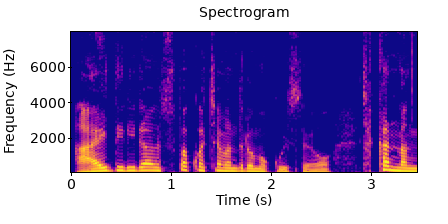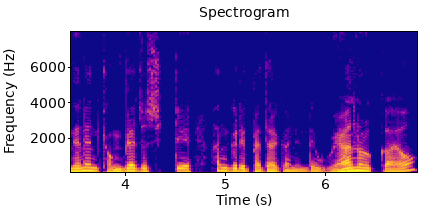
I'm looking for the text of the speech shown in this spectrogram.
아이들이랑 수박화채 만들어 먹고 있어요. 착한 막내는 경비 아저씨께 한 그릇 배달 갔는데 왜 안 올까요?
